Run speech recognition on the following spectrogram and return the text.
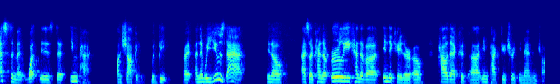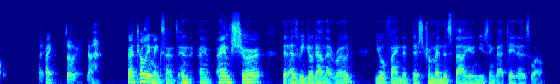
estimate what is the impact on shopping would be, right? And then we use that, you know, as a kind of early kind of a indicator of how that could uh, impact future demand in travel. Right. right. So yeah. That totally makes sense. And I'm I am sure that as we go down that road, you'll find that there's tremendous value in using that data as well.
